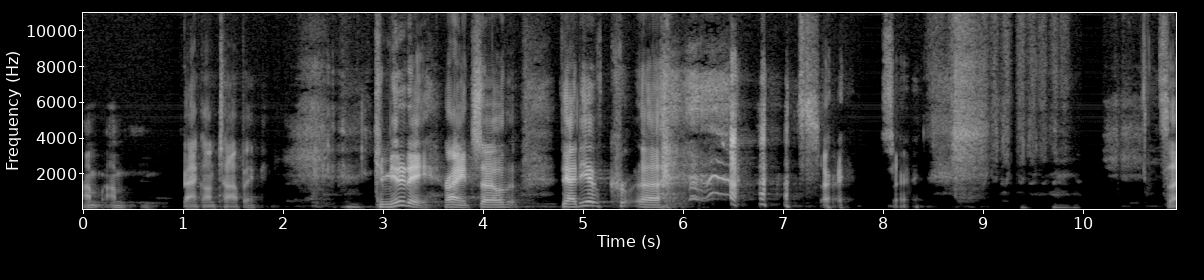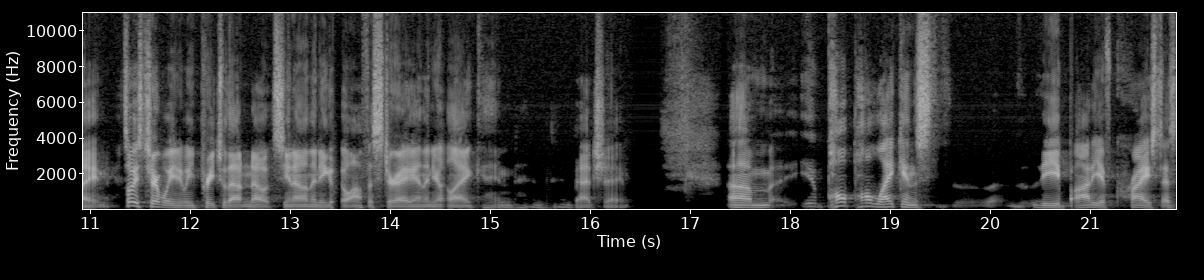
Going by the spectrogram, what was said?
I'm, I'm back on topic. Community, right? So the idea of uh, sorry, sorry. It's, like, it's always terrible when we preach without notes, you know, and then you go off astray, and then you're like in, in bad shape. um, Paul, Paul likens the body of Christ as,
